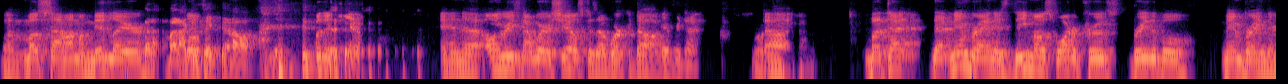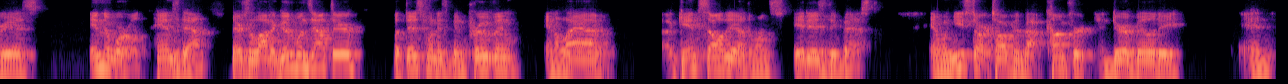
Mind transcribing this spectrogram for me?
But most of the time, I'm a mid layer. But, but I can take that off with a shell. And the uh, only reason I wear a shell is because I work a dog every day. Right. Uh, but that that membrane is the most waterproof, breathable membrane there is in the world, hands down. There's a lot of good ones out there, but this one has been proven in a lab against all the other ones. It is the best. And when you start talking about comfort and durability and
